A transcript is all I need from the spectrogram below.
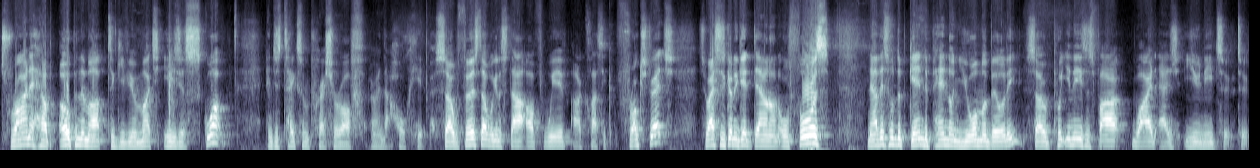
trying to help open them up to give you a much easier squat and just take some pressure off around that whole hip. So first up, we're going to start off with our classic frog stretch. So Ash is going to get down on all fours. Now this will again depend on your mobility. So put your knees as far wide as you need to.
